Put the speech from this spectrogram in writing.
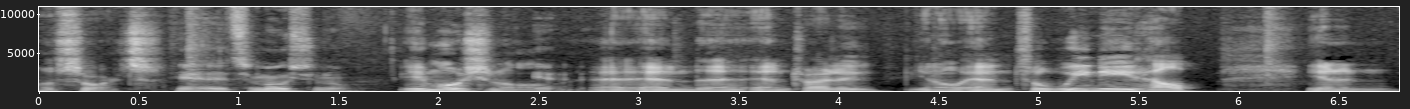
of sorts Yeah, it's emotional. emotional Yeah. and, and and try to you know and so we need help in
